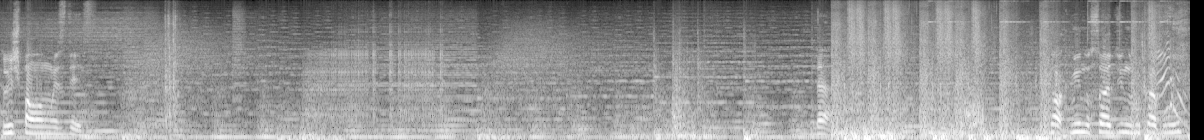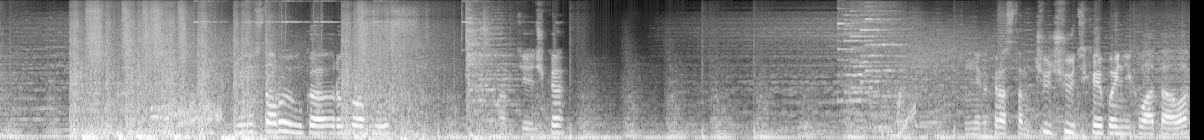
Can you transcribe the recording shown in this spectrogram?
Ключ, по-моему, здесь. Да. Так, минус один рукоблуд. Минус второй лука, рукоблуд. Аптечка. Мне как раз там чуть-чуть хп не хватало.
